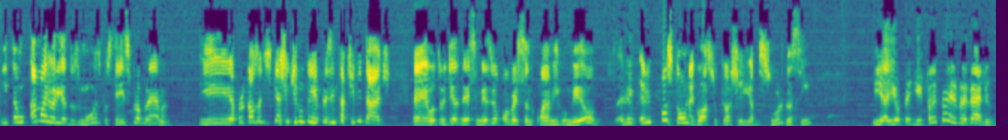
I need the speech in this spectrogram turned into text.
Então a maioria dos músicos tem esse problema. E é por causa disso que a gente não tem representatividade. É, outro dia desse mesmo, eu conversando com um amigo meu, ele, ele postou um negócio que eu achei absurdo, assim, e aí eu peguei e falei pra ele, falei, velho,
